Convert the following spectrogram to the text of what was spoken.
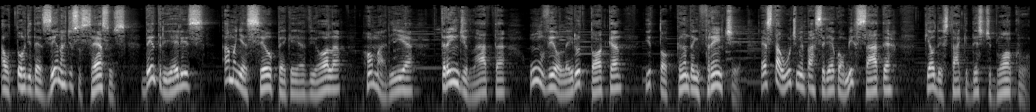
autor de dezenas de sucessos, dentre eles Amanheceu, Peguei a Viola, Romaria, Trem de Lata, Um Violeiro Toca e Tocando em Frente. Esta última em parceria com Almir Sater, que é o destaque deste bloco.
